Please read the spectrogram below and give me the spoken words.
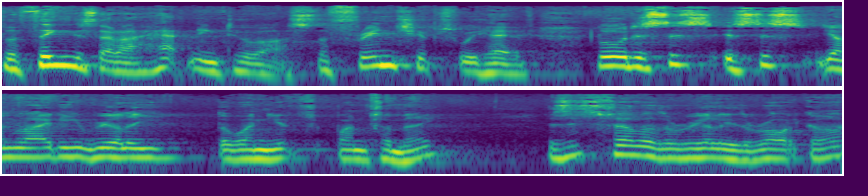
the things that are happening to us, the friendships we have. Lord, is this, is this young lady really the one, you've, one for me? Is this fellow the, really the right guy?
